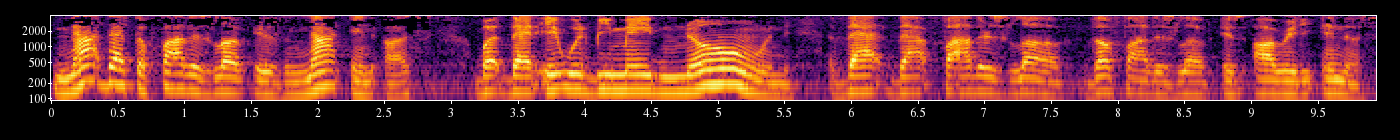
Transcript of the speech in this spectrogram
Not that the Father's love is not in us, but that it would be made known that that Father's love, the Father's love is already in us.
